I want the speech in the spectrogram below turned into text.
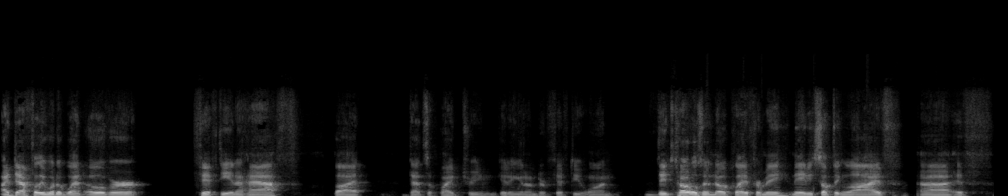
I definitely would have went over 50 and a half, but that's a pipe dream getting it under 51. The totals are no play for me. Maybe something live uh, if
